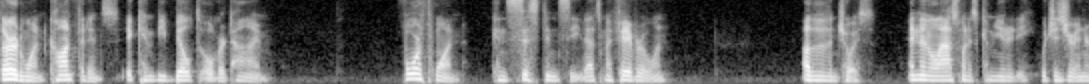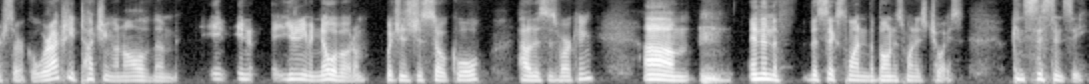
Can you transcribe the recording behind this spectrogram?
Third one, confidence. It can be built over time. Fourth one, consistency. That's my favorite one, other than choice. And then the last one is community, which is your inner circle. We're actually touching on all of them in, in, you didn't even know about them, which is just so cool how this is working. Um, and then the the sixth one, the bonus one is choice, consistency.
